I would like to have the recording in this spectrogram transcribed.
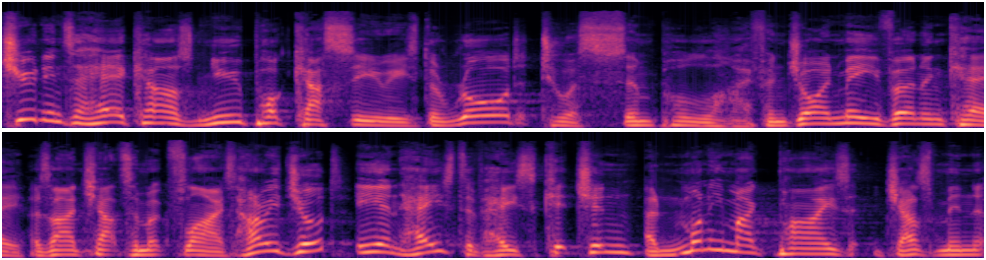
Tune into Heycar's new podcast series, The Road to a Simple Life, and join me, Vernon Kay, as I chat to McFly's Harry Judd, Ian Haste of Haste Kitchen, and Money Magpie's Jasmine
